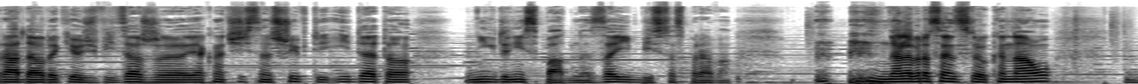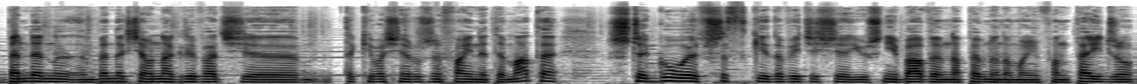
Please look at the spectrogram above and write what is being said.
rada od jakiegoś widza, że jak nacisnę shift i idę, to nigdy nie spadnę. Zajebista sprawa. no ale wracając do tego kanału, będę, będę chciał nagrywać e, takie właśnie różne fajne tematy. Szczegóły wszystkie dowiecie się już niebawem, na pewno na moim fanpage'u,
